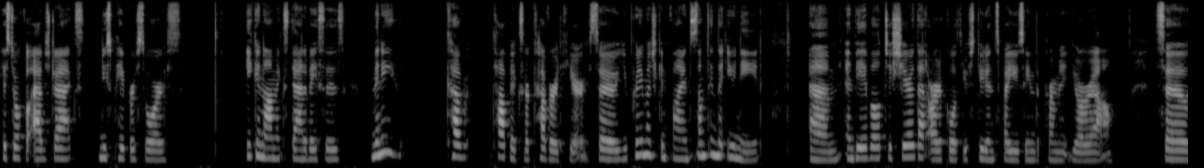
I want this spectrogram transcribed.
historical abstracts, newspaper source, economics databases. Many topics are covered here, so you pretty much can find something that you need um, and be able to share that article with your students by using the permanent URL. So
